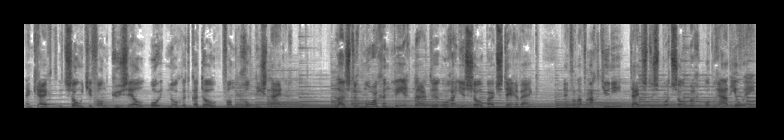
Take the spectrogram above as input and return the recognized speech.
En krijgt het zoontje van Guzel ooit nog het cadeau van Rodney Snijder? Luister morgen weer naar de Oranje Soap uit Sterrenwijk. En vanaf 8 juni tijdens de sportzomer op Radio 1.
